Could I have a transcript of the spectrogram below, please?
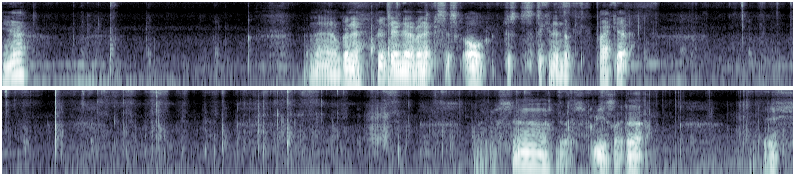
here. Now I'm going to put it down there a minute because it's all just sticking in the packet. Like so, uh, squeeze like that. Ish.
